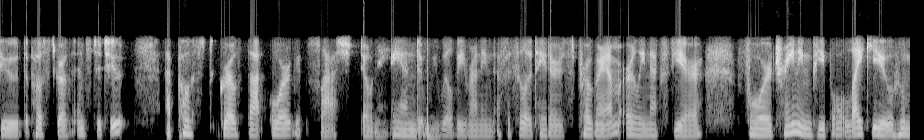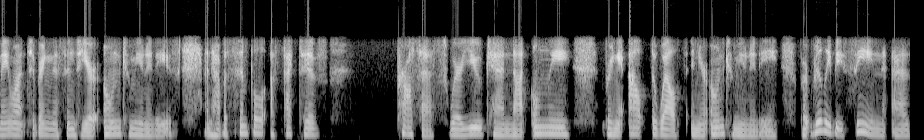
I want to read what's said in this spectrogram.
to the Post Growth Institute at postgrowth.org slash donate. And we will be running a facilitators program early next year for training people like you who may want to bring this into your own communities and have a simple, effective process where you can not only bring out the wealth in your own community, but really be seen as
